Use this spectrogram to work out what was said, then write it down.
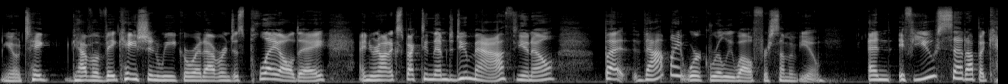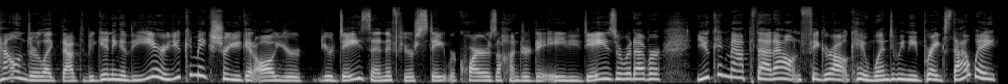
you know, take have a vacation week or whatever and just play all day. And you're not expecting them to do math, you know. But that might work really well for some of you. And if you set up a calendar like that at the beginning of the year, you can make sure you get all your your days in. If your state requires 180 days or whatever, you can map that out and figure out okay, when do we need breaks? That way,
